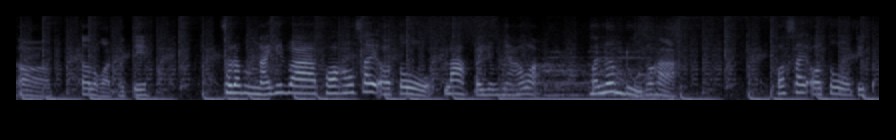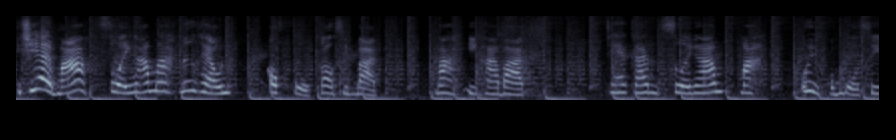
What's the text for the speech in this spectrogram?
เอ่อตลอดมาเต้สำหรับหนูนะคิดว่าพอเขาใส่ออโต้ลากไปยาวๆอะ มันเริ่มดูดเนาะค่ะเพราะไส้ออโต้ติดเชี่ยมา สวยงามมาหนึ่งแถว โอ้โหเก้าสิบบาท มาอีกห้าบาท แจกันสวยงาม มา อุ้ย ผมโบดซี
